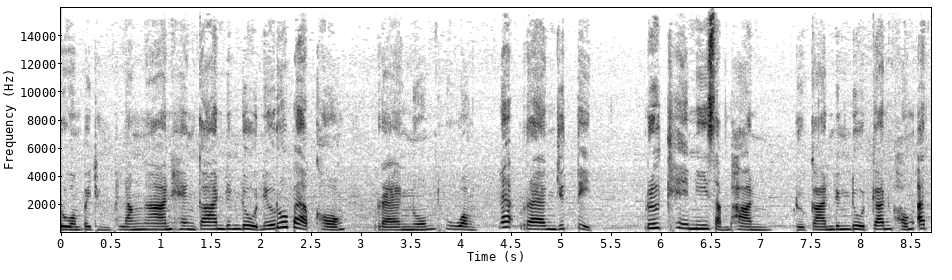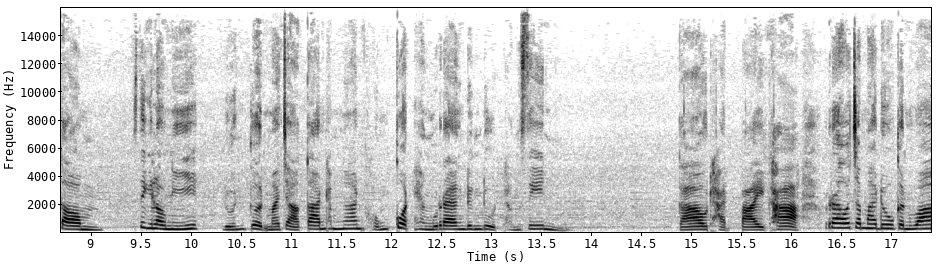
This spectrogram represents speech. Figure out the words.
รวมไปถึงพลังงานแห่งการดึงดูดในรูปแบบของแรงโน้มถ่วง และแรงยึดติด หรือเคมีสัมพันธ์ หรือการดึงดูดกันของอะตอม สิ่งเหล่านี้ล้วนเกิดมาจากการทำงานของกฎแห่งแรงดึงดูดทั้งสิ้น ก้าวถัดไปค่ะ เราจะมาดูกันว่า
